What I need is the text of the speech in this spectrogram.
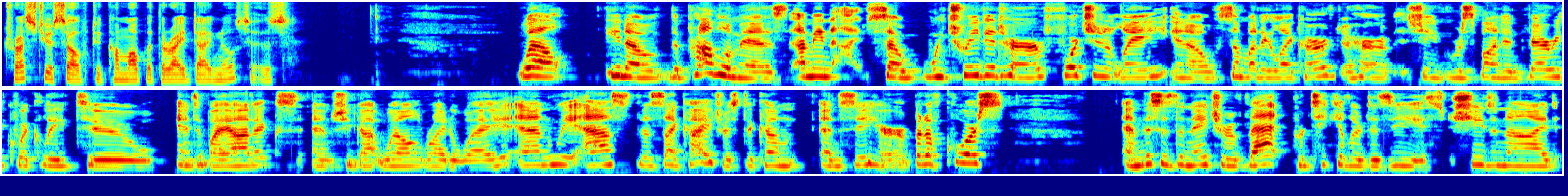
trust yourself to come up with the right diagnosis? Well, you know the problem is i mean so we treated her fortunately you know somebody like her her she responded very quickly to antibiotics and she got well right away and we asked the psychiatrist to come and see her but of course and this is the nature of that particular disease, she denied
